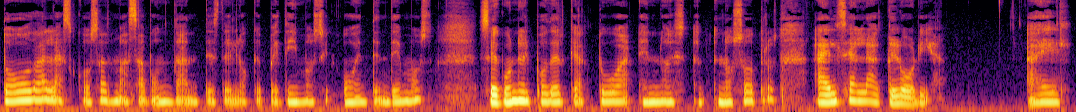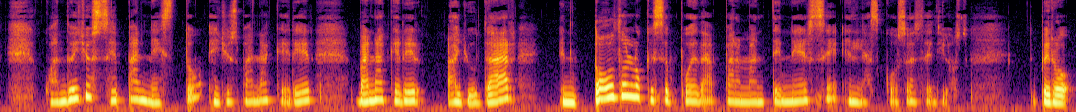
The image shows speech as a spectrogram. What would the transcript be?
todas las cosas más abundantes de lo que pedimos o entendemos, según el poder que actúa en, nosotros, a Él sea la gloria. A Él. Cuando ellos sepan esto, ellos van a querer, van a querer ayudar en todo lo que se pueda para mantenerse en las cosas de Dios. Pero,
